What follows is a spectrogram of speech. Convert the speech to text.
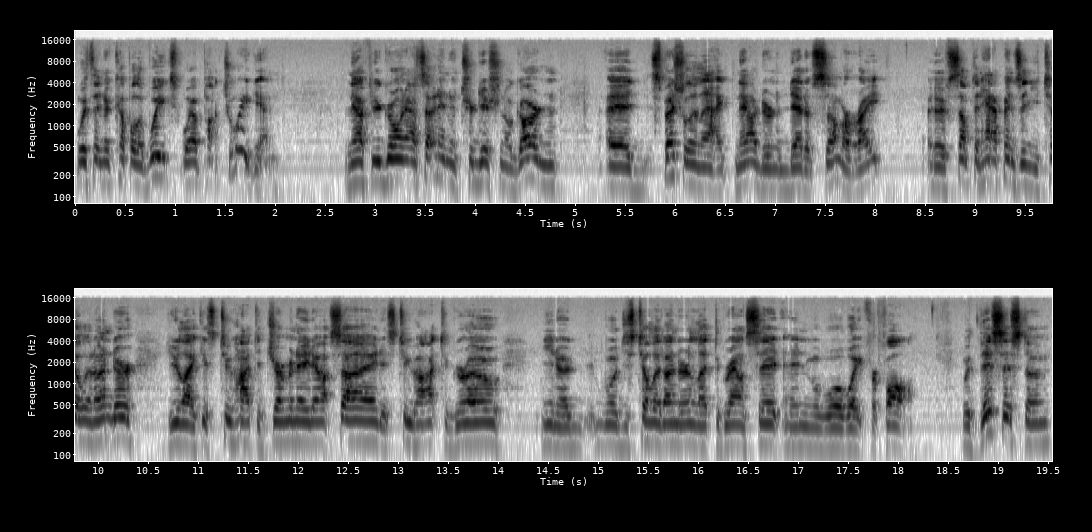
Within a couple of weeks, we'll have pak choi again. Now, if you're growing outside in a traditional garden, especially like now during the dead of summer, right? If something happens and you till it under, you're like, it's too hot to germinate outside, it's too hot to grow, you know, we'll just till it under and let the ground sit and we'll wait for fall. With this system,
